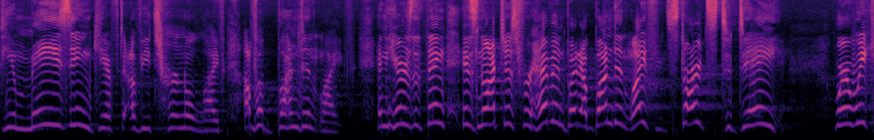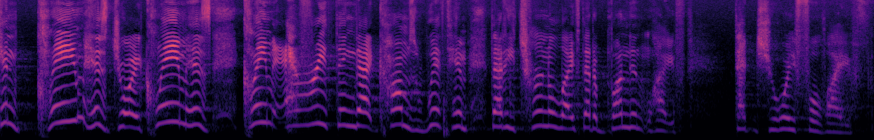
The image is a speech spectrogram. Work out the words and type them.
the amazing gift of eternal life, of abundant life. And here's the thing it's not just for heaven, but abundant life starts today where we can claim his joy, claim his claim everything that comes with him, that eternal life, that abundant life, that joyful life.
